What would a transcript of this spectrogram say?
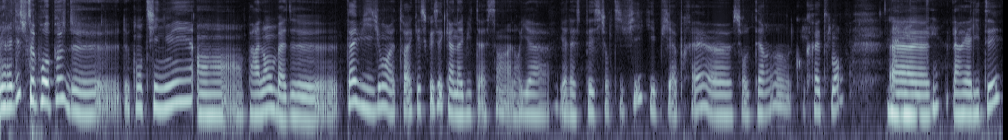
Meredith, je te propose de, continuer en, parlant bah, de ta vision à toi. Qu'est-ce que c'est qu'un habitat sain? Alors, il y a, l'aspect scientifique et puis après, euh, sur le terrain, concrètement, la, réalité.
